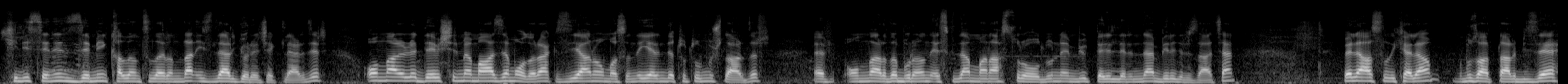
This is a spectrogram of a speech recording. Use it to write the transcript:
kilisenin zemin kalıntılarından izler göreceklerdir. Onlar öyle devşirme malzeme olarak ziyan olmasın diye yerinde tutulmuşlardır. Onlar da buranın eskiden manastır olduğunun en büyük delillerinden biridir zaten. Velhasılı kelam bu zatlar bize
